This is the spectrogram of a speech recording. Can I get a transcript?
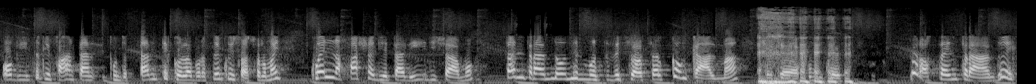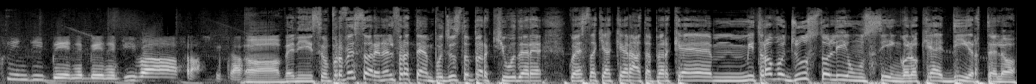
ho visto che fa t- appunto, tante collaborazioni con i social, ormai quella fascia di età lì diciamo sta entrando nel mondo dei social con calma, comunque però sta entrando e quindi bene bene viva Frassica oh benissimo. Professore nel frattempo giusto per chiudere questa chiacchierata perché mh, mm, mi trovo giusto lì un singolo che è Dirtelo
